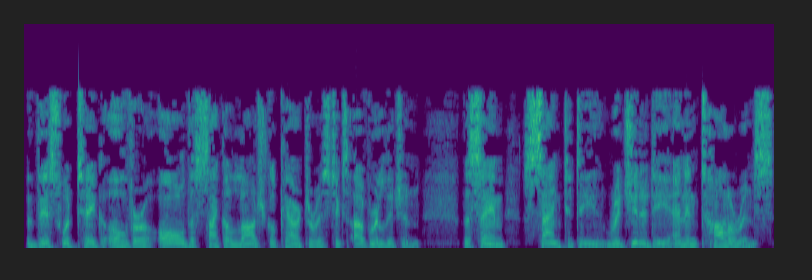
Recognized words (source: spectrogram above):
this would take over all the psychological characteristics of religion, the same sanctity, rigidity, and intolerance,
